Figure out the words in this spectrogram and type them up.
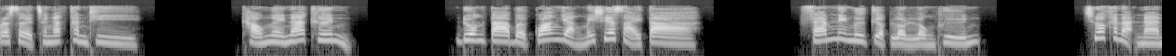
ประเสริฐชะงักทันที เขาเงยหน้าขึ้น ดวงตาเบิกกว้างอย่างไม่เชื่อสายตา แฟ้มในมือเกือบหล่นลงพื้น ชั่วขณะนั้น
